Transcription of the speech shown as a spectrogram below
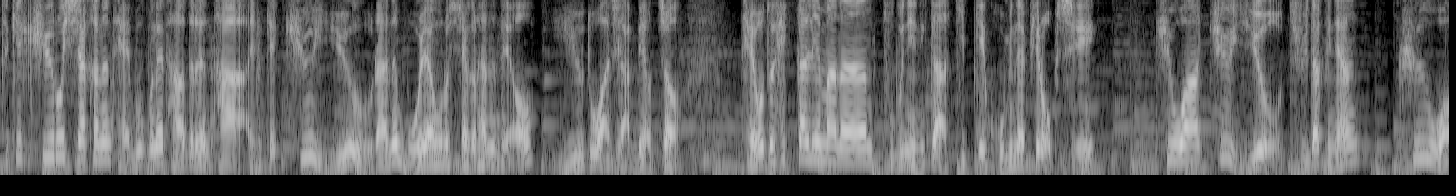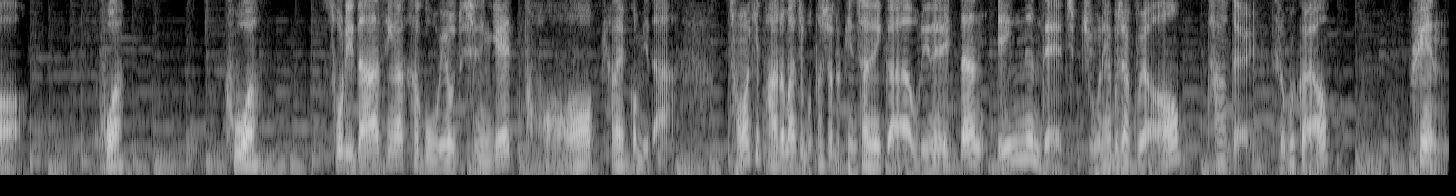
특히 Q로 시작하는 대부분의 단어들은 다 이렇게 QU라는 모양으로 시작을 하는데요. U도 아직 안 배웠죠? 배워도 헷갈릴 만한 부분이니까 깊게 고민할 필요 없이 Q와 QU 둘 다 그냥 큐워, 쿠아, 쿠아 소리다 생각하고 외워두시는 게 더 편할 겁니다. 정확히 발음하지 못하셔도 괜찮으니까 우리는 일단 읽는데 집중을 해보자고요. 단어들 들어볼까요? 퀸,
